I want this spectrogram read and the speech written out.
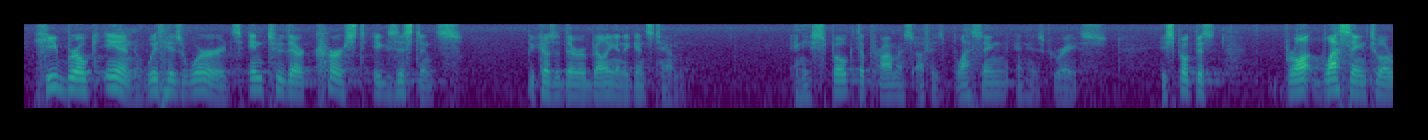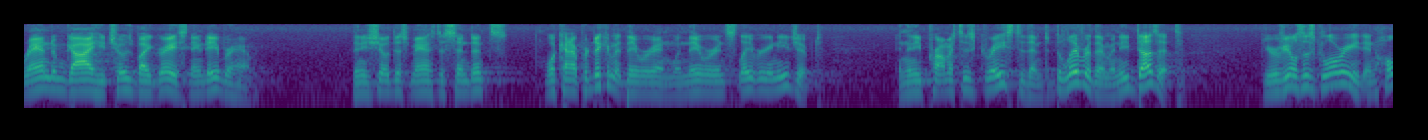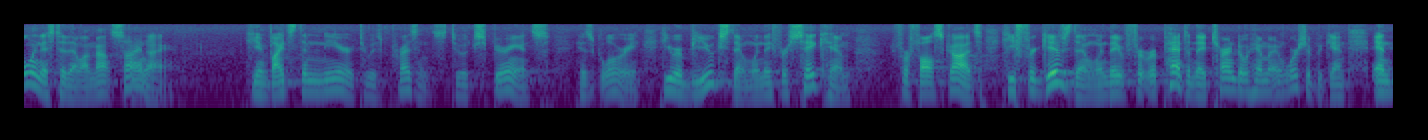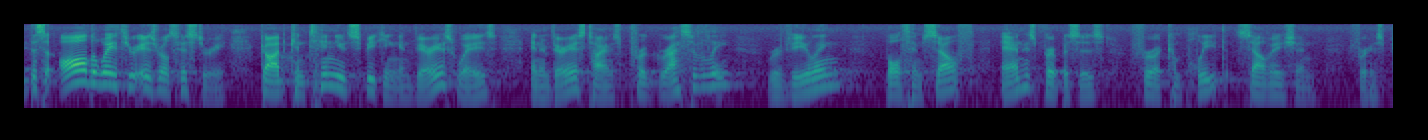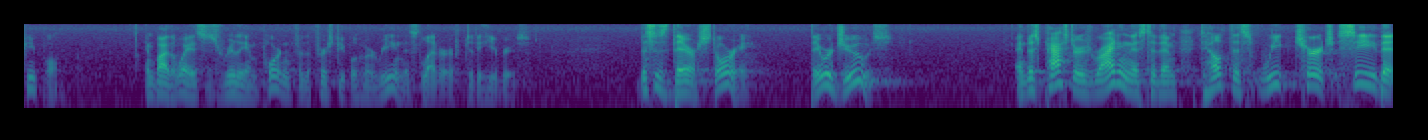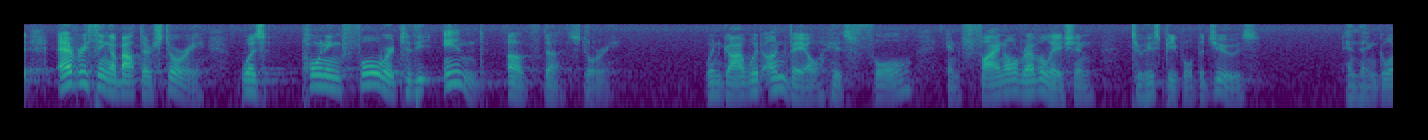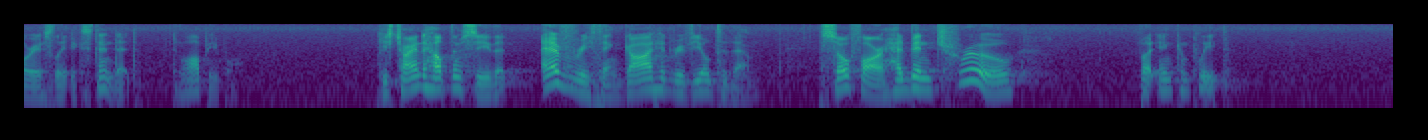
He broke in with his words into their cursed existence because of their rebellion against him. And he spoke the promise of his blessing and his grace. He spoke this blessing to a random guy he chose by grace named Abraham. Then he showed this man's descendants what kind of predicament they were in when they were in slavery in Egypt. And then he promised his grace to them to deliver them, and he does it. He reveals his glory and holiness to them on Mount Sinai. He invites them near to his presence to experience his glory. He rebukes them when they forsake him for false gods. He forgives them when they repent and they turn to him and worship again. And this all the way through Israel's history, God continued speaking in various ways and in various times, progressively revealing both himself and his purposes for a complete salvation for his people. And by the way, this is really important for the first people who are reading this letter to the Hebrews. This is their story. They were Jews. And this pastor is writing this to them to help this weak church see that everything about their story was pointing forward to the end of the story when God would unveil his full and final revelation to his people, the Jews, and then gloriously extend it to all people. He's trying to help them see that everything God had revealed to them so far had been true but incomplete.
